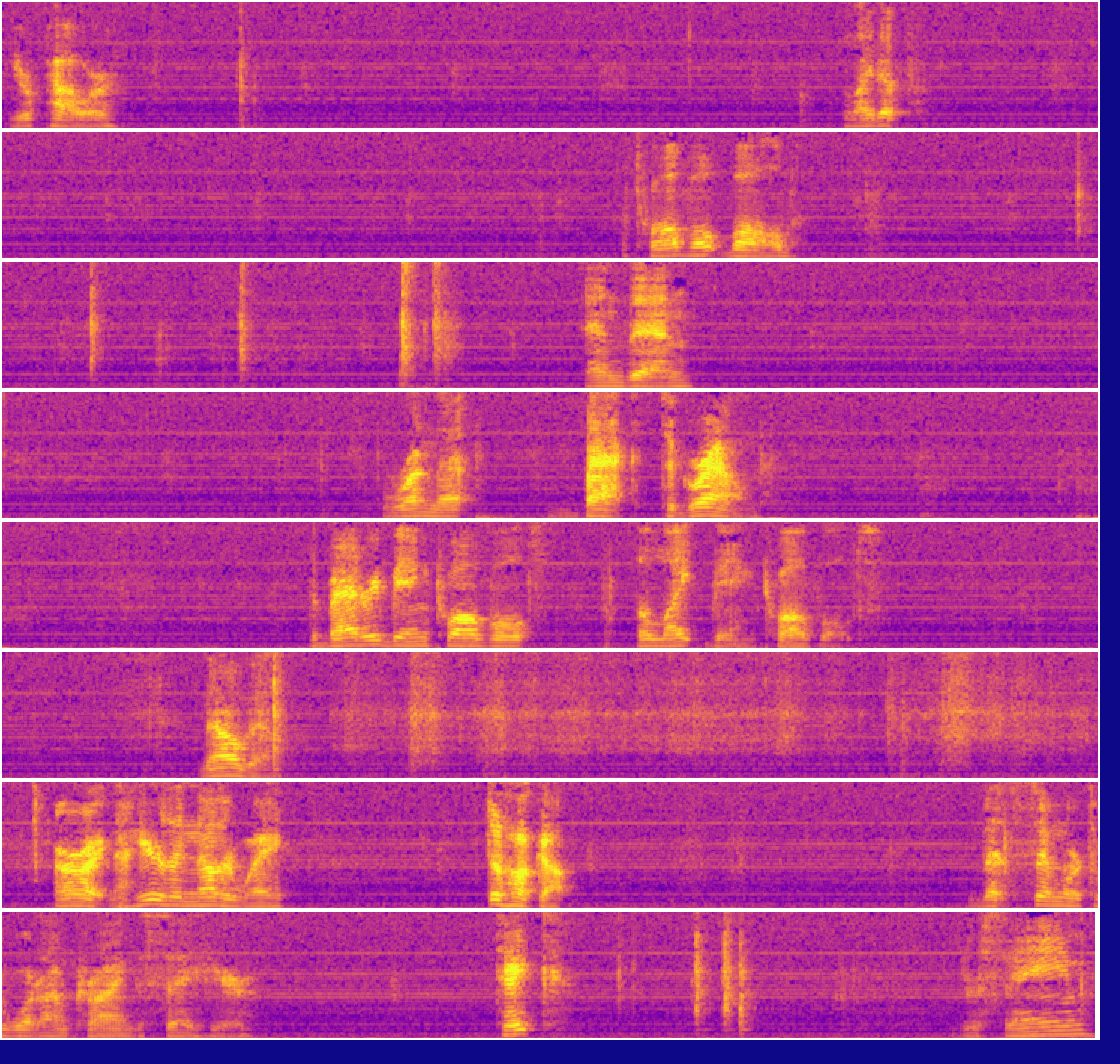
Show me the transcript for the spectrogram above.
your power, light up a 12 volt bulb and then run that back to ground. The battery being 12 volts, the light being 12 volts. Now then, Alright, now here's another way to hook up that's similar to what I'm trying to say here. Take your same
